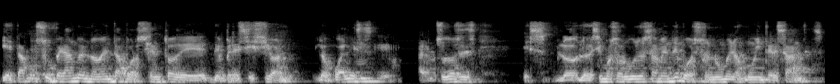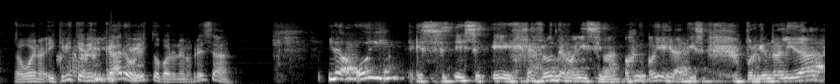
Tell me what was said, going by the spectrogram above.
Y estamos superando el 90% de, de precisión, lo cual es, eh, para nosotros es, es lo, decimos orgullosamente porque son números muy interesantes. bueno, ¿y Cristian, es caro esto para una empresa? Mira, hoy es, es eh, la pregunta es buenísima. Hoy, es gratis, porque en realidad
